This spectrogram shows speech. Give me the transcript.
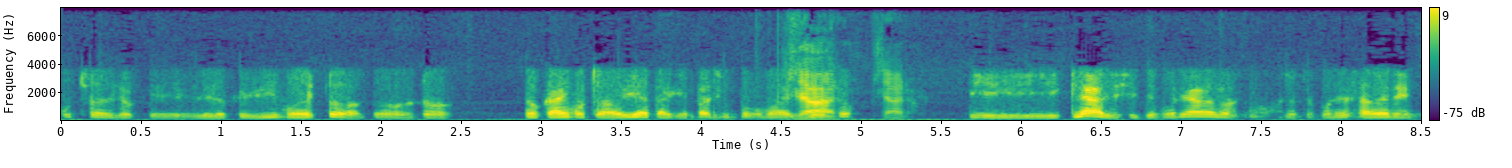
mucho de lo que de lo que vivimos esto no, no, no caemos todavía hasta que pase un poco más de tiempo. Claro. Y, claro, y si te pones a ver los números, te pones a ver en,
